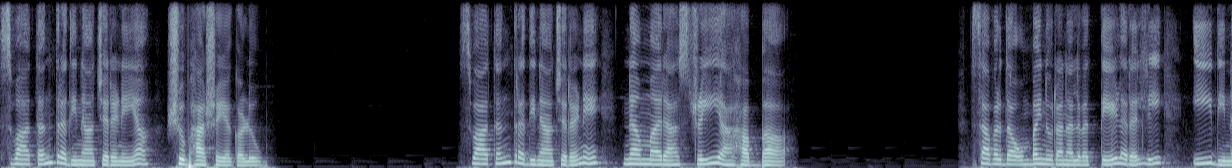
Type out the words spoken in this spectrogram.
ಸ್ವಾತಂತ್ರ್ಯ ದಿನಾಚರಣೆಯ ಶುಭಾಶಯಗಳು. ಸ್ವಾತಂತ್ರ್ಯ ದಿನಾಚರಣೆ ನಮ್ಮ ರಾಷ್ಟ್ರೀಯ ಹಬ್ಬ. ಸಾವಿರದ ಒಂಬೈನೂರ ನಲವತ್ತೇಳರಲ್ಲಿ ಈ ದಿನ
